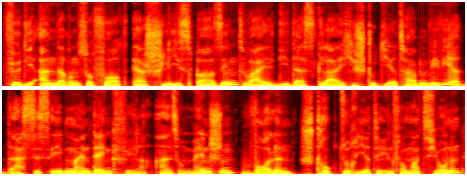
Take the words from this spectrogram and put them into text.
für die anderen sofort erschließbar sind, weil die das gleiche studiert haben wie wir. Das ist eben ein Denkfehler. Also Menschen wollen strukturierte Informationen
